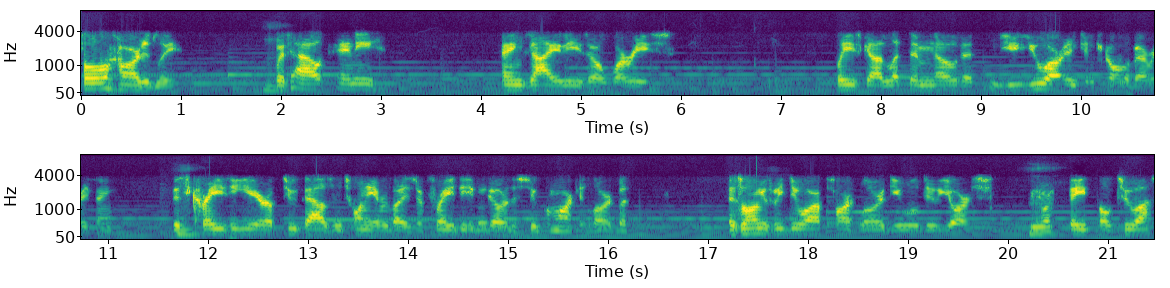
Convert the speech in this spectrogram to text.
full heartedly hmm. without any anxieties or worries. Please, God, let them know that you, you are in control of everything. This mm. crazy year of 2020, everybody's afraid to even go to the supermarket, Lord. But as long as we do our part, Lord, you will do yours. Mm. You are faithful to us.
